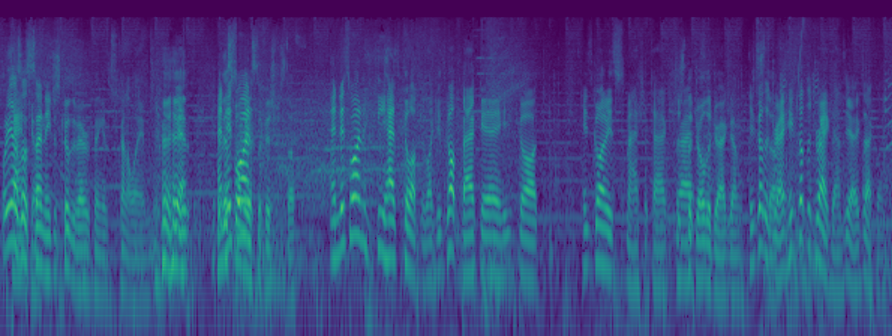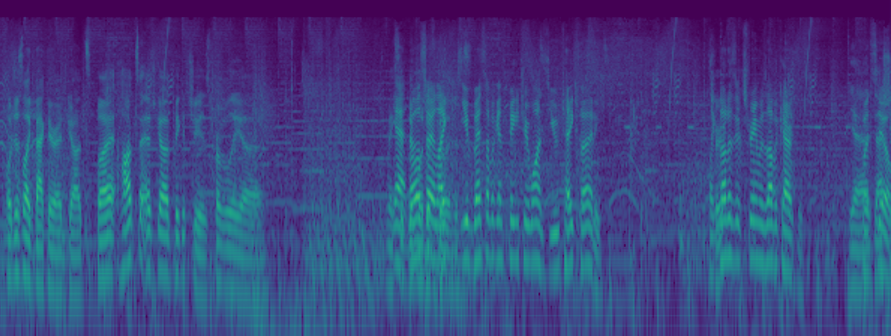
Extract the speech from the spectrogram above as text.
When he has can a kill. he just kills with everything. It's kind of lame. Yeah. And this, this one, he has to fish for stuff. And this one, he has kill options. Like he's got back air, he's got, he's got his smash attack. Just right? the draw the drag down. He's got the drag. He's got the drag downs. Yeah, exactly. Or just like back air edge guards. But hard to edge guard Pikachu is probably uh. Makes yeah, it and also like you mess up against Pikachu once, you take 30. Like True. not as extreme as other characters. yeah, but still.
